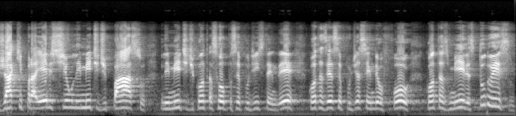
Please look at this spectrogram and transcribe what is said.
já que para eles tinha um limite de passo, limite de quantas roupas você podia estender, quantas vezes você podia acender o fogo, quantas milhas, tudo isso.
